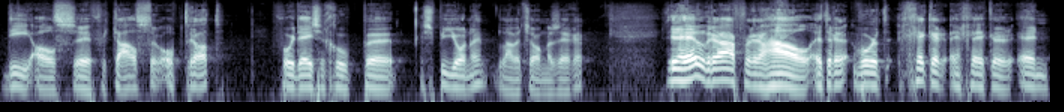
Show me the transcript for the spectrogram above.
Die als uh, vertaalster optrad voor deze groep uh, spionnen, laten we het zo maar zeggen. Het is een heel raar verhaal. Het wordt gekker en gekker. En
